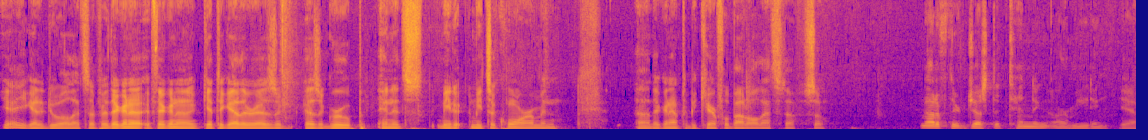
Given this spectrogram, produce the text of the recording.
yeah, you gotta do all that stuff. If they're gonna, if they're gonna get together as a, as a group and it's, meet, meets a quorum and, uh, they're gonna have to be careful about all that stuff, so. Not if they're just attending our meeting. Yeah.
